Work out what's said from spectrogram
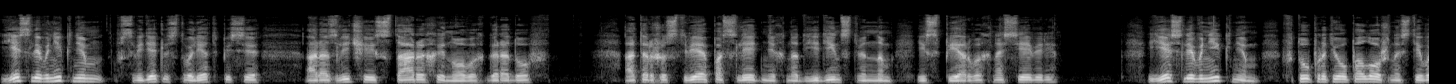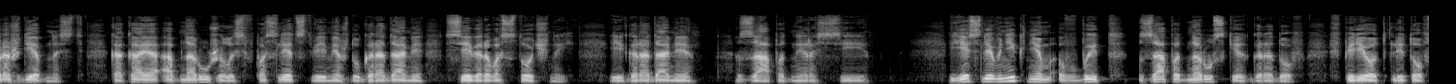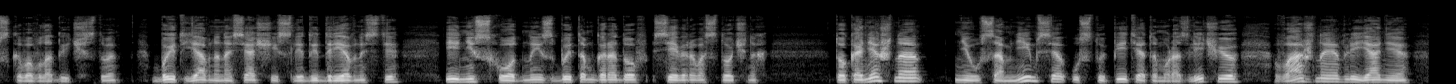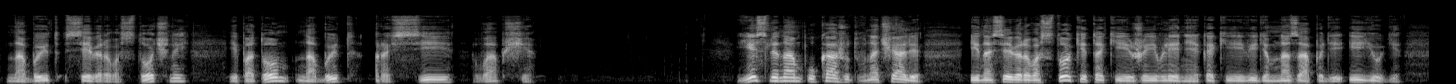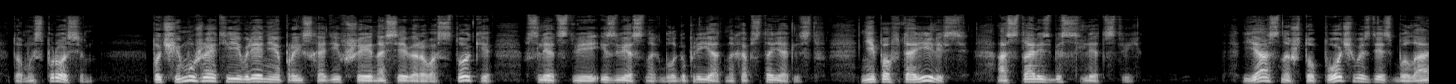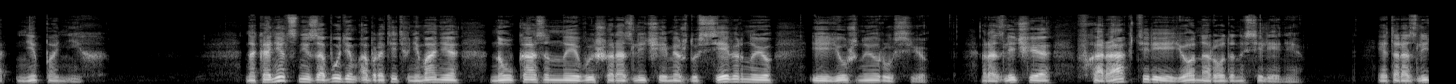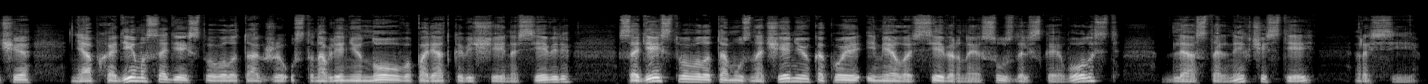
Если вникнем в свидетельство летописи о различии старых и новых городов, о торжестве последних над единственным из первых на севере, если вникнем в ту противоположность и враждебность, какая обнаружилась впоследствии между городами северо-восточной и городами Западной России, если вникнем в быт западно-русских городов в период литовского владычества, быт, явно носящий следы древности и несходный с бытом городов северо-восточных, то, конечно, не усомнимся уступить этому различию важное влияние на быт северо-восточный и потом на быт России вообще. Если нам укажут вначале и на северо-востоке такие же явления, какие видим на западе и юге, то мы спросим, почему же эти явления, происходившие на северо-востоке вследствие известных благоприятных обстоятельств, не повторились, остались без следствий? Ясно, что почва здесь была не по них. Наконец, не забудем обратить внимание на указанные выше различия между Северную и Южную Русью различие в характере ее народонаселения. Это различие необходимо содействовало также установлению нового порядка вещей на севере, содействовало тому значению, какое имела Северная Суздальская волость для остальных частей России.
